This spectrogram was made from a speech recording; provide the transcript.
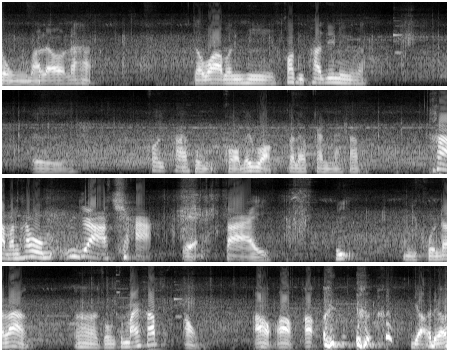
ส่งมาแล้วนะฮะแต่ว่ามันมีข้อผิดพลาดนิดนึงนะเออ ข้อผิดพลาดผมขอไม่บอกก็แล้วกันนะครับฆ่ามันครับผมอย่าฉาแกะตายเฮ้ยมีคนด้านล่างเออตรงต้นไม้ครับ เอาเอาเอาเอาเอ้ยเดี๋ยวเดี๋ยว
